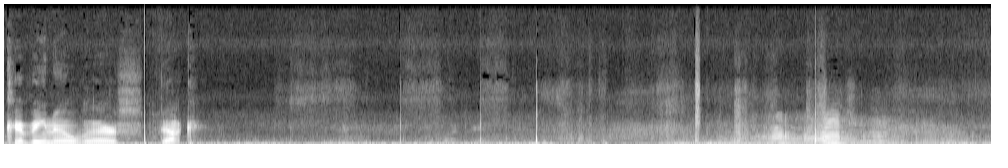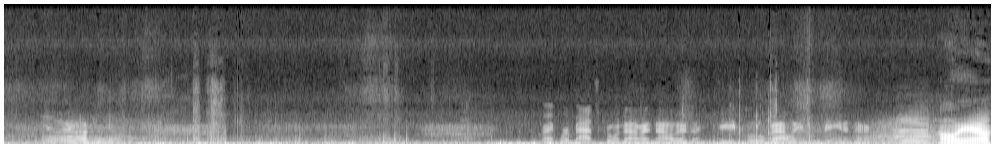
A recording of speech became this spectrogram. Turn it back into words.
Kavina over there stuck. Right where Matt's going down right now, there's a deep little valley ravine in there. Oh yeah?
